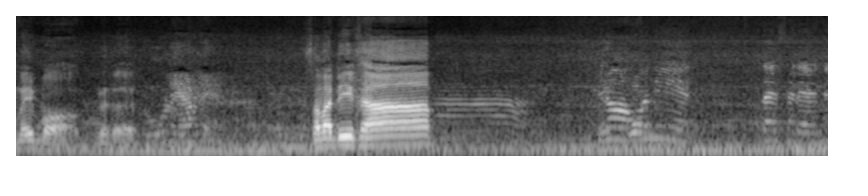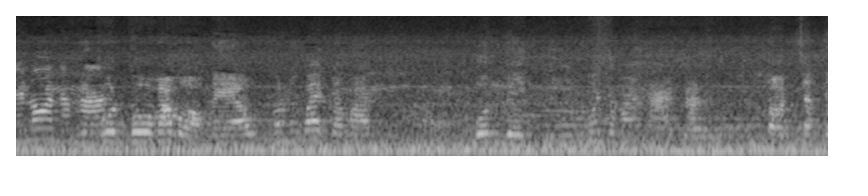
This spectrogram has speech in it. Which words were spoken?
ไม่บอก รู้แล้วเนี่ยสวัสดีครับ พี่น้องวันนี้ได้แสดงแน่นอนนะคะคนโทรมาบอกแล้วก็นึกว่าจะมาบนเวทีนึกว่าจะมาหากันตอนแสด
